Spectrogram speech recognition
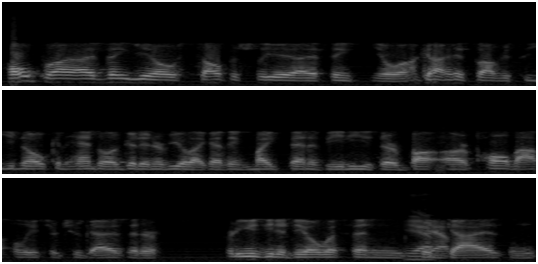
Hope. I think you know. Selfishly, I think you know a guy that's obviously you know can handle a good interview. Like I think Mike Benevides or, or Paul LaPolice are two guys that are pretty easy to deal with and yep. good guys and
